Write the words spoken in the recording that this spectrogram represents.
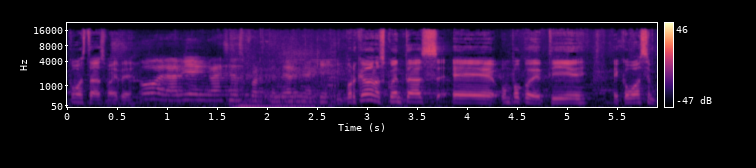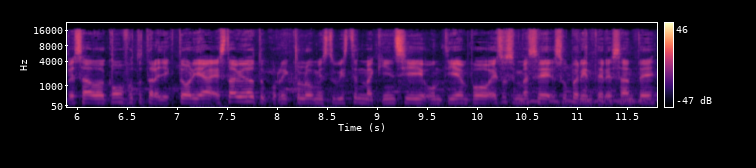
¿Cómo estás, Maite? Hola, bien, gracias por tenerme aquí. ¿Por qué no nos cuentas eh, un poco de ti, de cómo has empezado, cómo fue tu trayectoria? Estaba viendo tu currículum, estuviste en McKinsey un tiempo, eso se me hace súper interesante.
